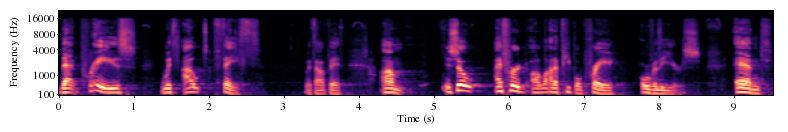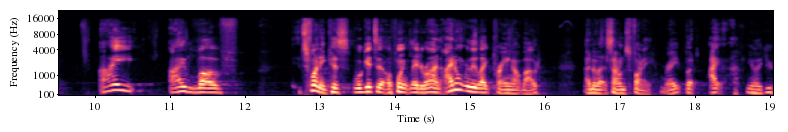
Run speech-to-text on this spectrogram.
that prays without faith. Without faith. Um, so I've heard a lot of people pray over the years, and I I love. It's funny because we'll get to a point later on. I don't really like praying out loud. I know that sounds funny, right? But I, you know, like you,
